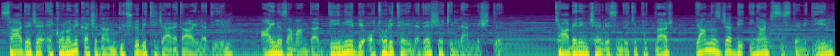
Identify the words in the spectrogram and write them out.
sadece ekonomik açıdan güçlü bir ticaret ağıyla değil, aynı zamanda dini bir otoriteyle de şekillenmişti. Kabe'nin çevresindeki putlar yalnızca bir inanç sistemi değil,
